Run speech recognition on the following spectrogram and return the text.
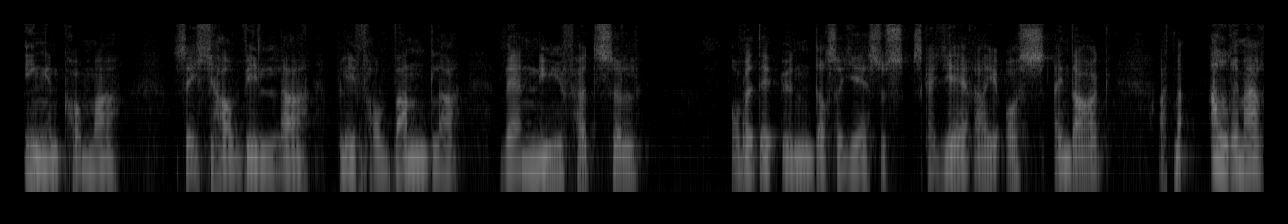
ingen komme som ikke har villa bli forvandla ved en ny fødsel og ved det under som Jesus skal gjøre i oss en dag, at vi aldri mer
